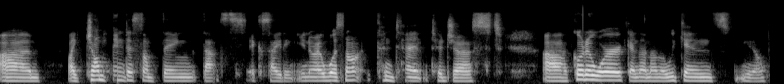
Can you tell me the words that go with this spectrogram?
um, like jump into something that's exciting. You know, I was not content to just uh, go to work and then on the weekends, you know,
